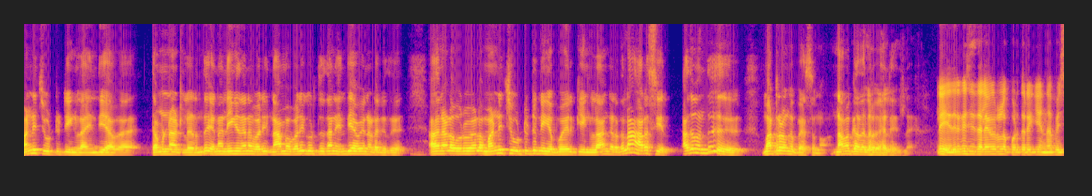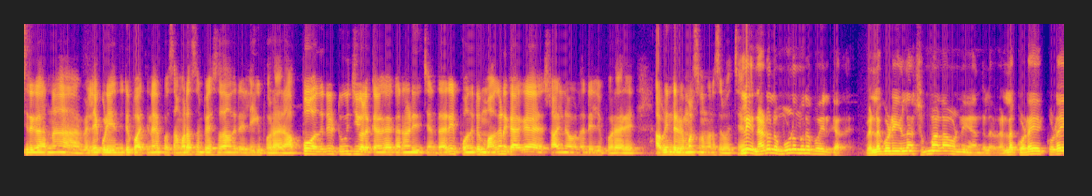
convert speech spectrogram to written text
மன்னிச்சு விட்டுட்டீங்களா இந்தியாவை? தமிழ்நாட்டில் இருந்து ஏன்னா நீங்கள் தானே வரி நாம் வரி கொடுத்து தானே இந்தியாவே நடக்குது. அதனால் ஒருவேளை மன்னிச்சு விட்டுட்டு நீங்கள் போயிருக்கீங்களாங்கிறதெல்லாம் அரசியல். அது வந்து மற்றவங்க பேசணும். நமக்கு அதில் வேலை இல்லை. இல்லை எதிர்க்கட்சி தலைவர்களை பொறுத்த வரைக்கும் என்ன பேசியிருக்காருன்னா வெள்ளைக்கொடி வந்துட்டு பார்த்தீங்கன்னா இப்போ சமரசம் பேச தான் வந்து டெல்லிக்கு போறாரு. அப்போ வந்துட்டு டூ ஜி வழக்காக கருணாநிதி சென்றாரு. இப்போ வந்துட்டு மகனுக்காக ஸ்டாலின் அவர் வந்து டெல்லி போறாரு. அப்படின்ற விமர்சனம் தானே சார் வச்சாரு? இல்லையே நடுவில் மூணு முறை போயிருக்காரு. வெள்ளக்கொடியெல்லாம் சும்மாலாம் ஒன்றும் ஏந்தலை. வெள்ளை கொடை கொடை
